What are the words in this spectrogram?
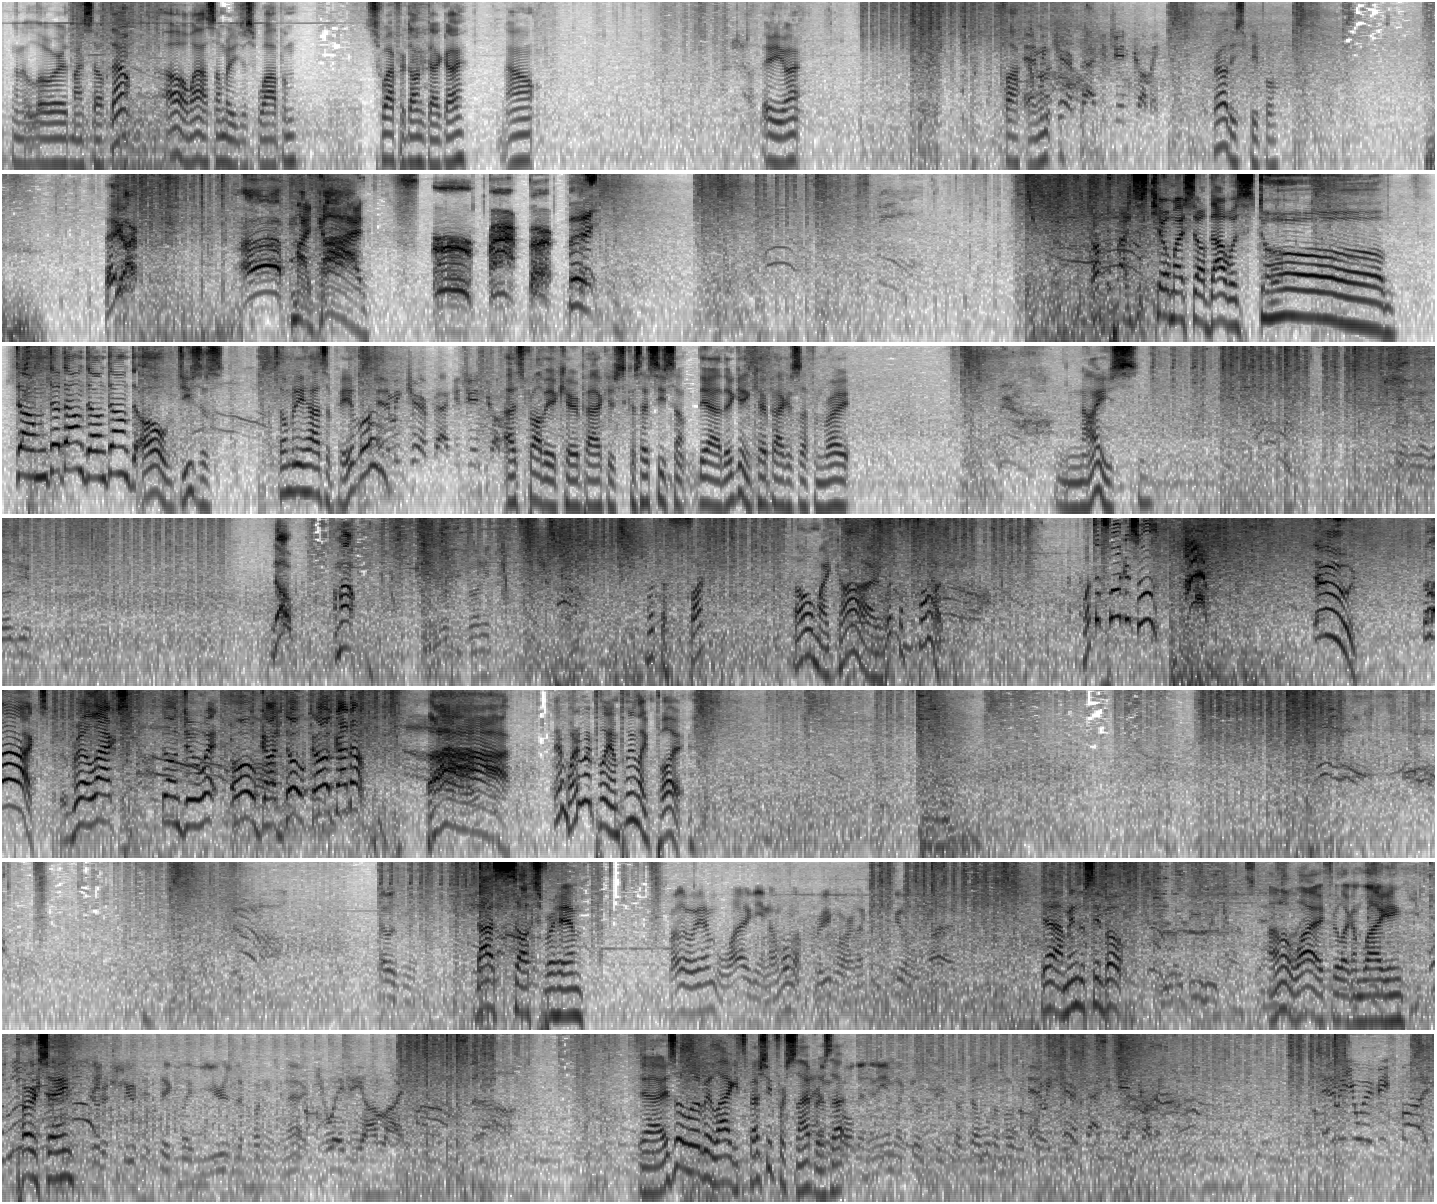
I'm gonna lower myself down. Oh, wow. Somebody just whop him. Swaffer dunk that guy. No. There you are. Fuck, I Enemy wanna... care package incoming. Where are these people? There you are! Oh my god! Oh, I just killed myself. That was dumb. Dum da dum dum dum. da- Oh Jesus! Somebody has a payload. Enemy care package incoming. That's probably a care package because I see some. Yeah, they're getting care package left and right. Nice. Tony, I love you. No, I'm out. You, What the fuck? Oh my god, what the fuck? What the fuck is on? Ah! Dude! Relax! Relax! Don't do it! Oh god, don't! Oh god, no! Ah! Man, what am I playing? I'm playing like butt. That was me. That sucks for him. By the way, I'm lagging. I'm on a freeboard and I can feel the lag. Yeah, I'm in the same boat. UAV recon standing I don't know why I feel like I'm lagging. Per. Go to shoot it takes like years to fucking connect. UAV online. Yeah, it's a little bit laggy, especially for snipers. I That haven't called in any of my kill streaks. I've doubled them over. Enemy care package incoming. Enemy UAV spotted.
